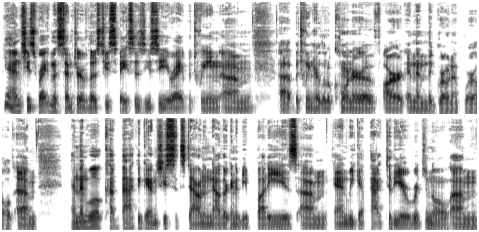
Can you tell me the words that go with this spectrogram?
Yeah, and she's right in the center of those two spaces you see, right between um uh, between her little corner of art and then the grown up world. Um, and then we'll cut back again. She sits down, and now they're going to be buddies. Um, and we get back to the original, um,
